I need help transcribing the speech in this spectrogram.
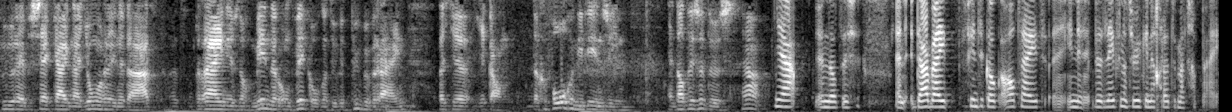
puur even sec kijkt naar jongeren inderdaad. Het brein is nog minder ontwikkeld, natuurlijk het puberbrein. Dat je, je kan de gevolgen niet inzien. En dat is het dus. Ja. Ja, en dat is. En daarbij vind ik ook altijd. eh, In, we leven natuurlijk in een grote maatschappij.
